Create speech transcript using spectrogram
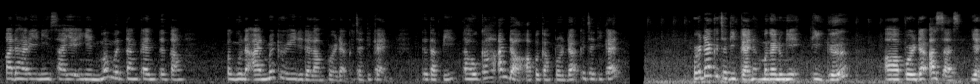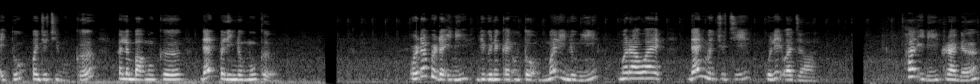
Pada hari ini saya ingin membentangkan tentang penggunaan Mercury di dalam produk kecantikan. Tetapi tahukah anda apakah produk kecantikan? Produk kecantikan mengandungi tiga uh, produk asas iaitu pencuci muka, pelembab muka dan pelindung muka. Produk-produk ini digunakan untuk melindungi, merawat dan mencuci kulit wajah. Hal ini kerana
